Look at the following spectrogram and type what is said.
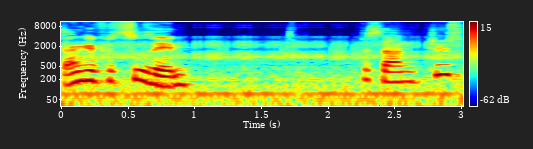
Danke fürs Zusehen. Bis dann. Tschüss.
